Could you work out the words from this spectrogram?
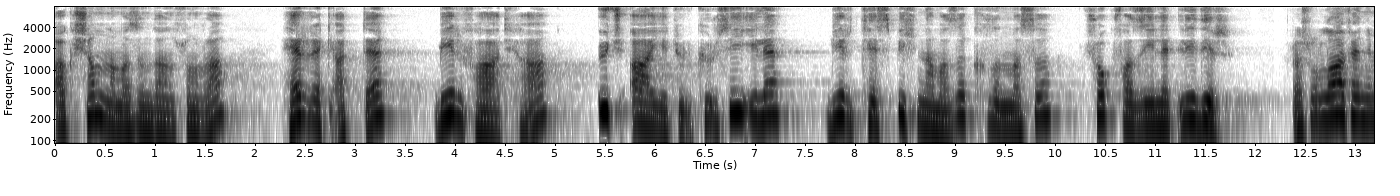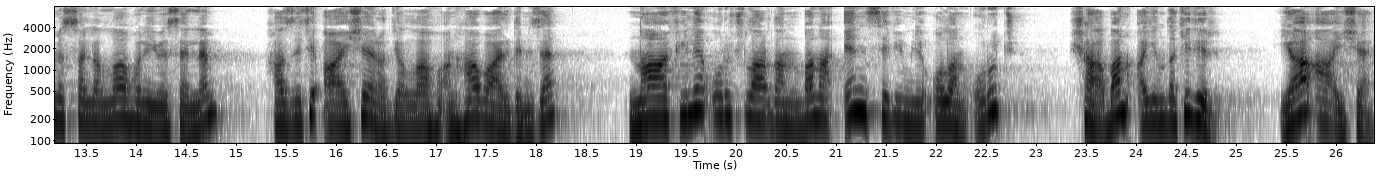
akşam namazından sonra her rekatte bir Fatiha, üç ayetül kürsi ile bir tesbih namazı kılınması çok faziletlidir. Resulullah Efendimiz sallallahu aleyhi ve sellem Hazreti Ayşe radıyallahu anha validemize nafile oruçlardan bana en sevimli olan oruç Şaban ayındakidir. Ya Ayşe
